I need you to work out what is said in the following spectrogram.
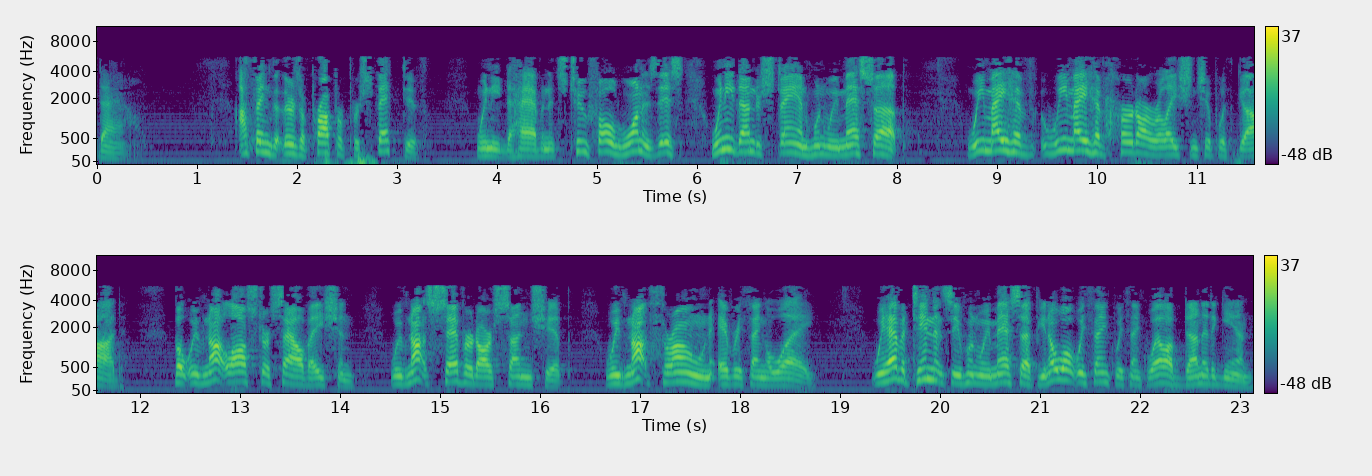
down. I think that there's a proper perspective we need to have, and it's twofold. One is this: we need to understand when we mess up, we may have we may have hurt our relationship with God, but we've not lost our salvation. We've not severed our sonship. We've not thrown everything away. We have a tendency when we mess up, you know what we think? We think, well, I've done it again.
